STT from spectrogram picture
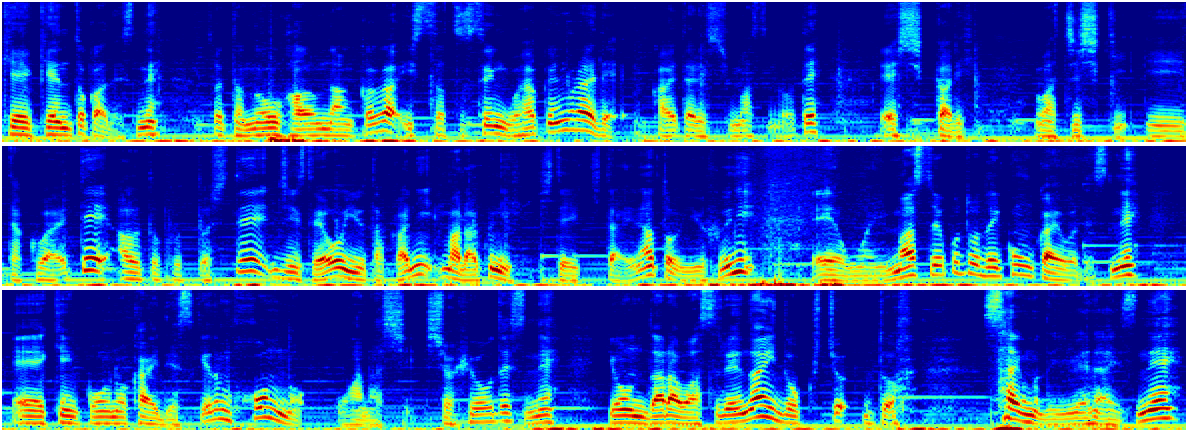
経験とかですねそういったノウハウなんかが1冊1500円ぐらいで買えたりしますので、え、しっかり、まあ、知識蓄えてアウトプットして人生を豊かに、まあ、楽にしていきたいなというふうに、えー、思います。ということで今回はですね、えー、健康の回ですけども本のお話書評ですね読んだら忘れない読書 最後まで言えないですね。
